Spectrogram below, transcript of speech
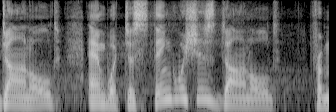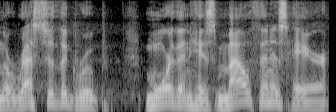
Donald. And what distinguishes Donald from the rest of the group more than his mouth and his hair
